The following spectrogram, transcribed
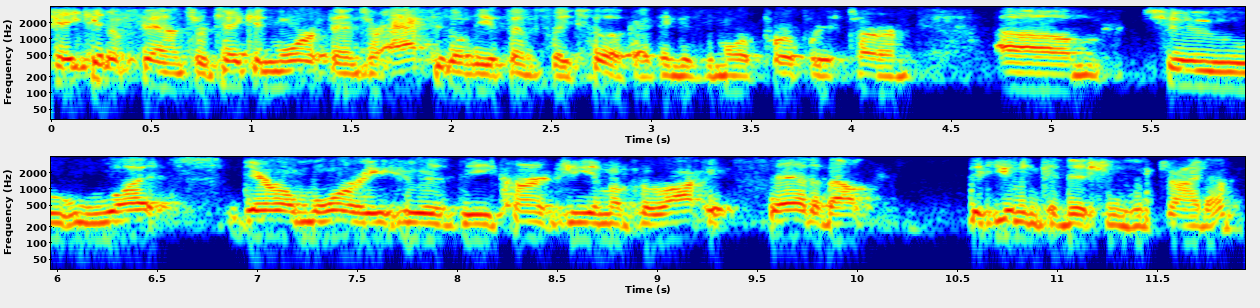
taken offense or taken more offense or acted on the offense they took, I think is the more appropriate term, um, to what Daryl Morey, who is the current GM of the Rockets, said about the human conditions in China,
